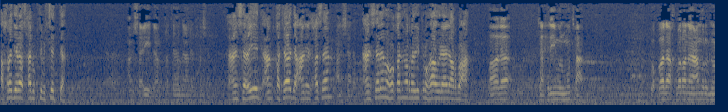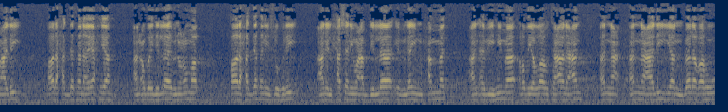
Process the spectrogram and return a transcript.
أخرج له أصحاب كتب الستة. عن سعيد عن قتادة عن الحسن. عن سعيد عن قتادة عن الحسن. عن سلمة. عن سلمة وقد مر ذكر هؤلاء الأربعة. قال تحريم المتعة. وقال أخبرنا عمرو بن علي قال حدثنا يحيى عن عبيد الله بن عمر قال حدثني الزهري عن الحسن وعبد الله ابني محمد عن أبيهما رضي الله تعالى عنه أن أن عليا بلغه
